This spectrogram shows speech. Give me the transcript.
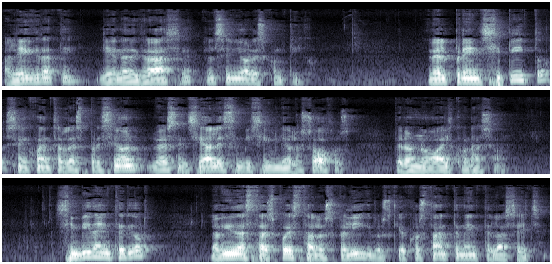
Alégrate, llena de gracia, el Señor es contigo. En el principito se encuentra la expresión, lo esencial es invisible a los ojos, pero no al corazón. Sin vida interior, la vida está expuesta a los peligros que constantemente la acechan.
